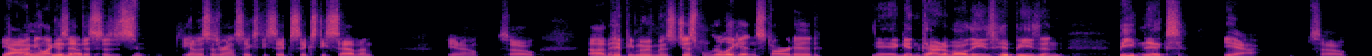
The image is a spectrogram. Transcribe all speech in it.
yeah. I mean, like I said, enough. this is yeah. You know this is around 66, 67. You know, so uh, the hippie movement's just really getting started. Yeah, getting tired of all these hippies and beatniks. Yeah, so,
